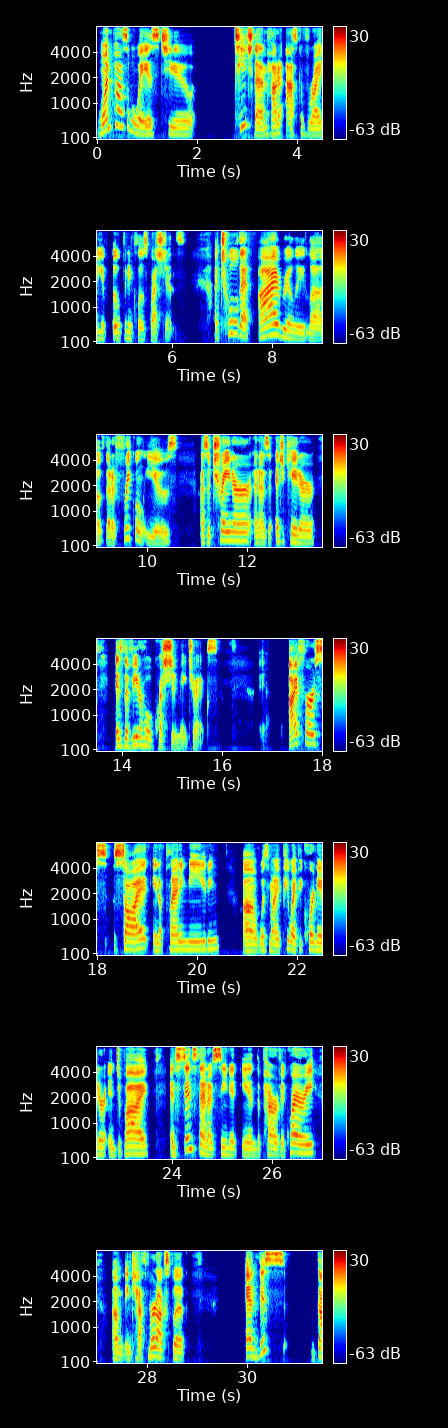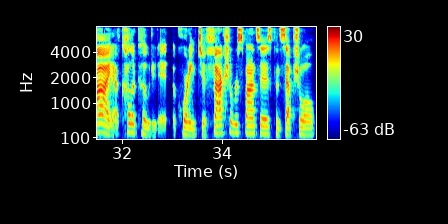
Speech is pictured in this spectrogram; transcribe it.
One possible way is to teach them how to ask a variety of open and closed questions. A tool that I really love, that I frequently use, as a trainer and as an educator is the Wiederhold question matrix. I first saw it in a planning meeting uh, with my PYP coordinator in Dubai. And since then, I've seen it in The Power of Inquiry, um, in Kath Murdoch's book. And this guide, I've color coded it according to factual responses, conceptual,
